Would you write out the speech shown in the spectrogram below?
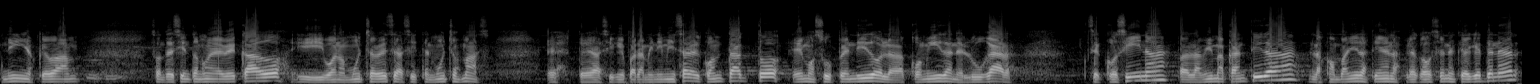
niños que van, son 309 becados y bueno, muchas veces asisten muchos más. Este, así que para minimizar el contacto hemos suspendido la comida en el lugar. Se cocina para la misma cantidad, las compañeras tienen las precauciones que hay que tener,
